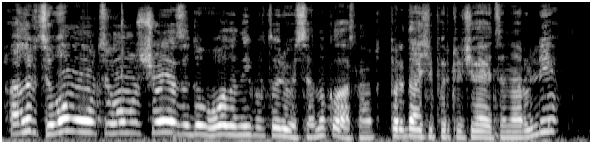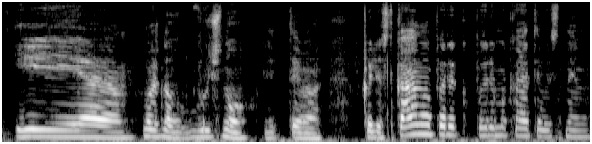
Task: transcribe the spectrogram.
Але в цілому, в цілому, що я задоволений, повторюся. Ну класно. Тут передачі переключаються на рулі і е, можна вручну тими пелюстками перемикати ось ними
